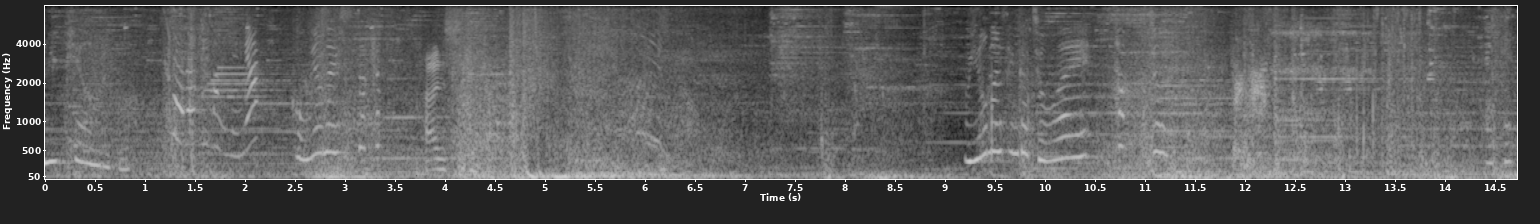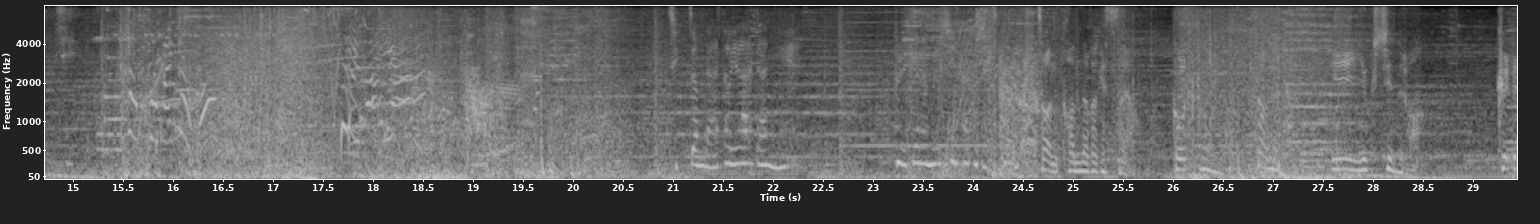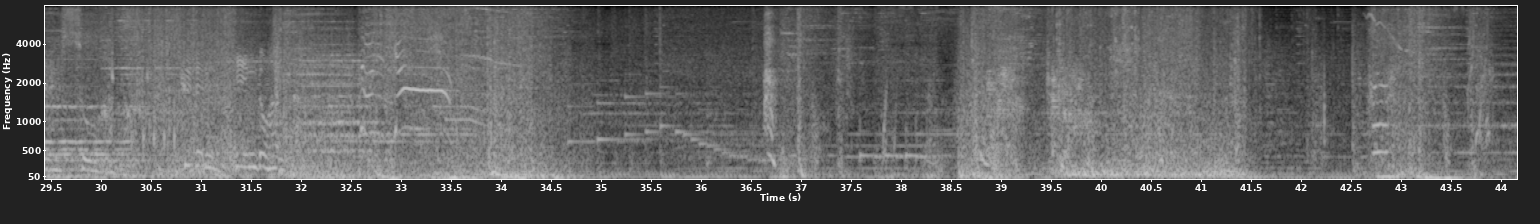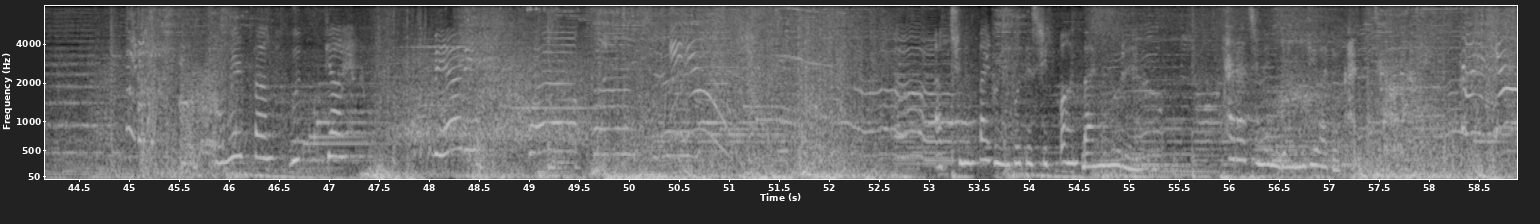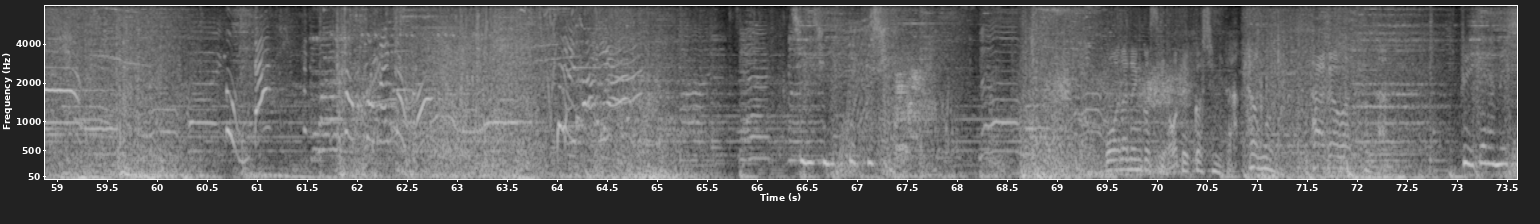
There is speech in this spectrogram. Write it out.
향이 피어오르고 공연을 시작해 안식이다. 위험한 생각 좋아해 합주 알겠지 직접 나서야 하다니 불결함을 씻어드리자 전 건너가겠어요. 고통을 떠나라. 이 육신으로 그대를 수호하며 그대를 인도한다. 만물은 사라지는 연기와도 같죠 진심을 깨끗이 원하는 것을 얻을 것입니다. 평온 다가왔구나. 불결함을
